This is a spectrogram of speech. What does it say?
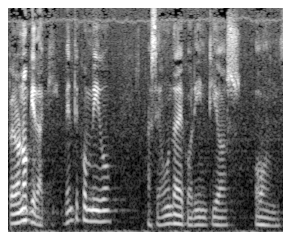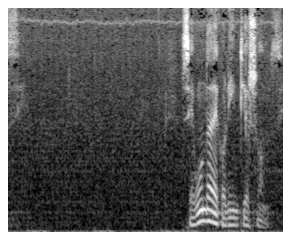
Pero no queda aquí. Vente conmigo a Segunda de Corintios 11. Segunda de Corintios 11.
